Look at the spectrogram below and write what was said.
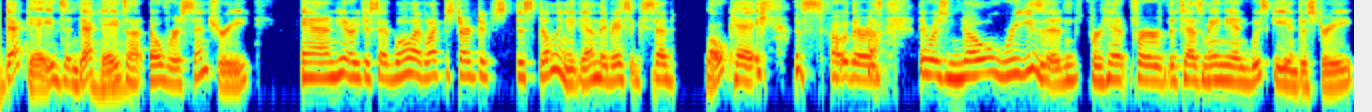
decades and decades, mm-hmm. uh, over a century. And, you know, he just said, well, I'd like to start dis- distilling again. They basically said, okay. so there was, there was no reason for him, for the Tasmanian whiskey industry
